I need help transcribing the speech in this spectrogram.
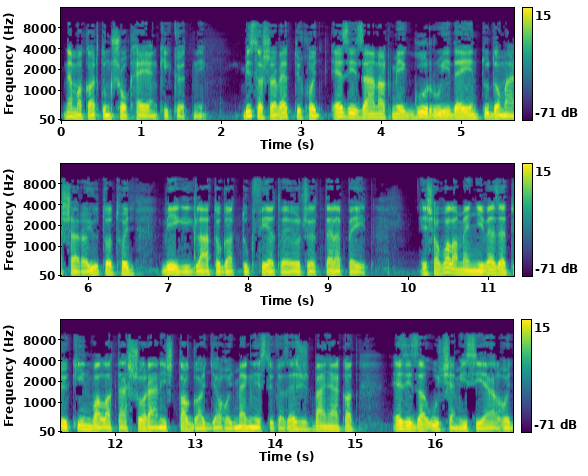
Nem akartunk sok helyen kikötni. Biztosra vettük, hogy Ezizának még gurru idején tudomására jutott, hogy végig látogattuk féltve őrzött telepeit, és ha valamennyi vezető kínvallatás során is tagadja, hogy megnéztük az ezüstbányákat, Eziza úgy sem hiszi el, hogy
